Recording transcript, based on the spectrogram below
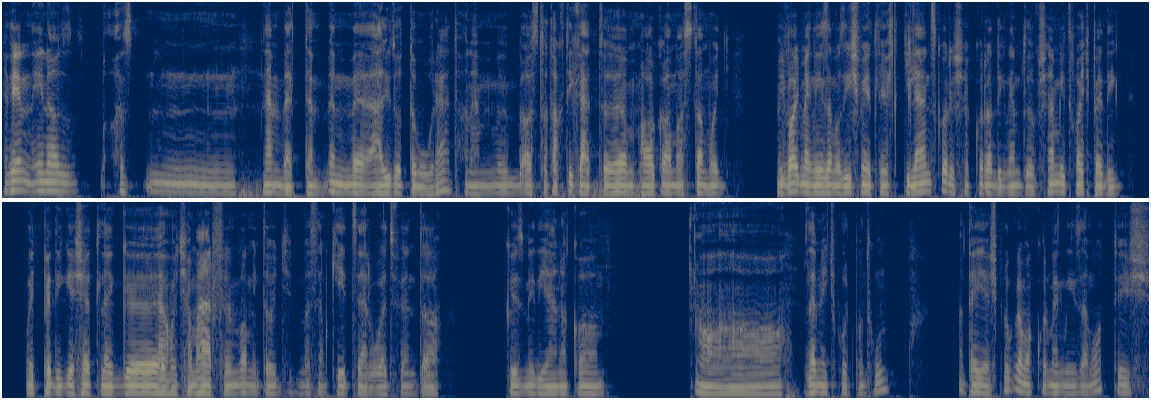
hát én, én az, az mm, nem vettem, nem állítottam órát, hanem azt a taktikát alkalmaztam, hogy, hogy vagy megnézem az ismétlést kilenckor, és akkor addig nem tudok semmit, vagy pedig vagy pedig esetleg, hogyha már fönn van, mint ahogy azt hiszem kétszer volt fönt a közmédiának a, az m4sport.hu-n a teljes program, akkor megnézem ott, és,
